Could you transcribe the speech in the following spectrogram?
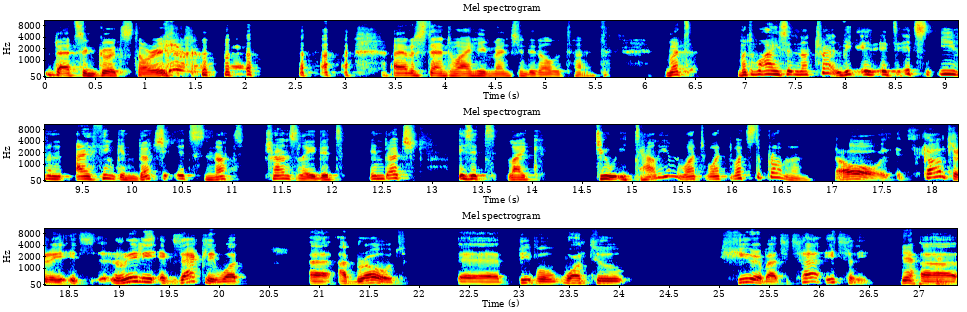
That's a good story. I understand why he mentioned it all the time. But but why is it not translated? It, it, it's even, I think, in Dutch, it's not translated in Dutch? Is it like too Italian? What what what's the problem? Oh, it's contrary. It's really exactly what uh, abroad uh, people want to hear about Ita- Italy. Yeah. Uh,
